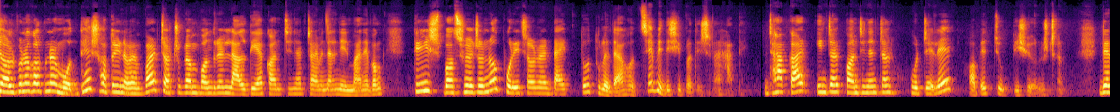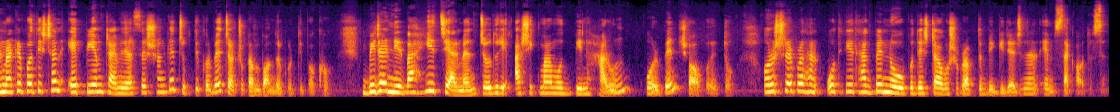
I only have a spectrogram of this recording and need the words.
জল্পনা কল্পনার মধ্যে সতেরোই নভেম্বর চট্টগ্রাম বন্দরের লালদিয়া কন্টেনার টার্মিনাল নির্মাণ এবং ত্রিশ বছরের জন্য পরিচালনার দায়িত্ব তুলে দেওয়া হচ্ছে বিদেশি প্রতিষ্ঠানের হাতে। ঢাকার ইন্টারকন্টিনেন্টাল হোটেলে হবে চুক্তি চুক্তিসই অনুষ্ঠান। ডেনমার্কের প্রতিষ্ঠান এপিএম টার্মিনালসের সঙ্গে চুক্তি করবে চট্টগ্রাম বন্দর কর্তৃপক্ষ। বিডার নির্বাহী চেয়ারম্যান চৌধুরী আশিক মাহমুদ বিন হারুন করবেন সভাপতিত্ব। অনুষ্ঠানের প্রধান অতিথি থাকবেন নৌ উপদেষ্টা অবসরপ্রাপ্ত brigadier general M Sakhawat Hossain.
